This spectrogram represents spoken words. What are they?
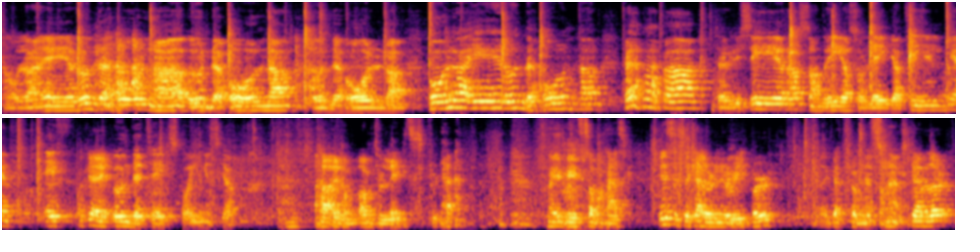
Hålla er underhållna, underhållna, underhållna. Hålla er underhållna. Terroriseras Andreas och lägga till med F. Okay. Undertext på engelska. I don't, I'm too late for that. Maybe if someone asks. This is a Carolina Reaper I got from the Swedish. Traveler.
